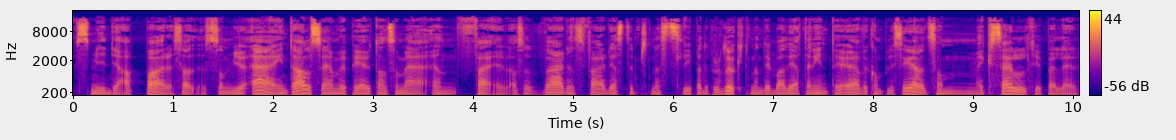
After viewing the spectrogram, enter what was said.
smidiga appar som ju är, inte alls är MVP, utan som är en fär, alltså världens färdigaste, mest slipade produkt, men det är bara det att den inte är överkomplicerad som Excel typ, eller.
